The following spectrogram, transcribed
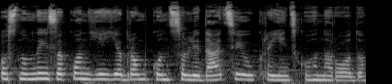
Основний закон є ядром консолідації українського народу.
